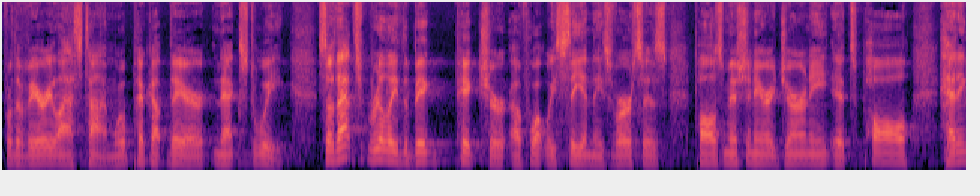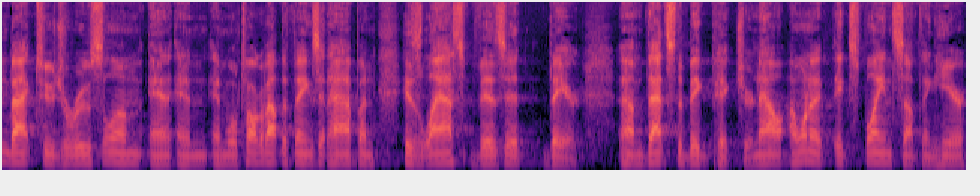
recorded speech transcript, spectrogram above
for the very last time. We'll pick up there next week. So that's really the big picture of what we see in these verses Paul's missionary journey. It's Paul heading back to Jerusalem, and, and, and we'll talk about the things that happened, his last visit there. Um, that's the big picture. Now, I want to explain something here.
